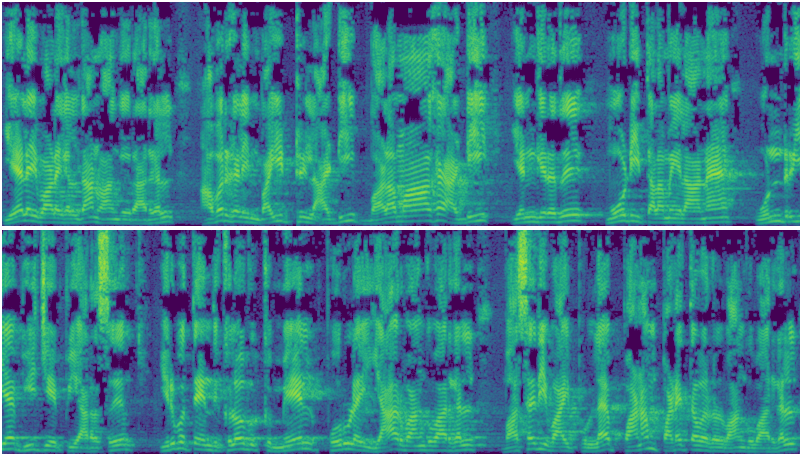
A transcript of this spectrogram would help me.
ஏழை வாழைகள் தான் வாங்குகிறார்கள். அவர்களின் வயிற்றில் அடி பலமாக அடி என்கிறது மோடி தலைமையிலான ஒன்றிய பிஜேபி அரசு. இருபத்தைந்து கிலோவுக்கு மேல் பொருளை யார் வாங்குவார்கள்? வசதி வாய்ப்புள்ள பணம் படைத்தவர்கள் வாங்குவார்கள்.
